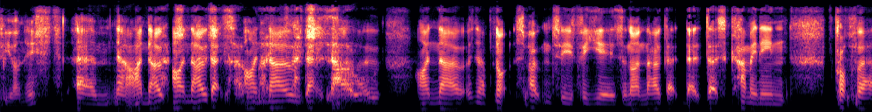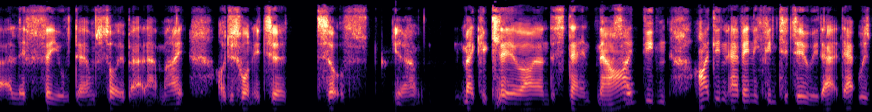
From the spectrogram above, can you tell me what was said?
to be honest. Um, now I know, that's, I know that's, I know that's, low. I know, I've not spoken to you for years, and I know that, that that's coming in proper out of left field. There, I'm sorry about that, mate. I just wanted to sort of, you know, make it clear I understand. Now I didn't, I didn't have anything to do with that. That was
